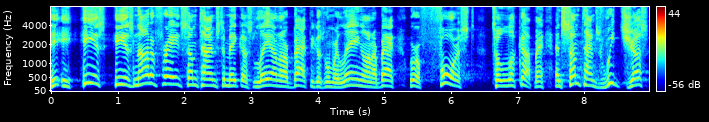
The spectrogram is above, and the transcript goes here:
He, he, is, he is not afraid sometimes to make us lay on our back because when we're laying on our back, we're forced to look up. And sometimes we just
